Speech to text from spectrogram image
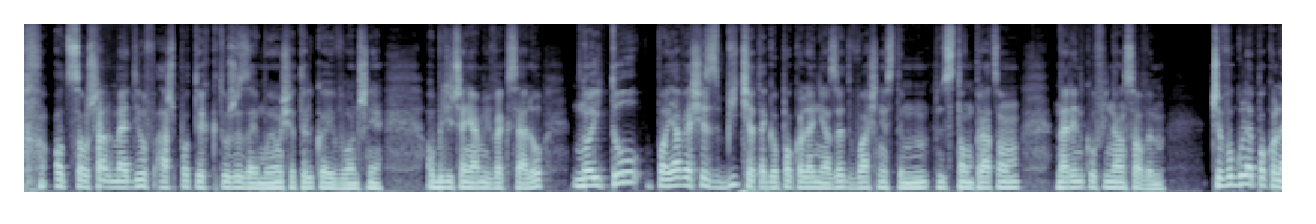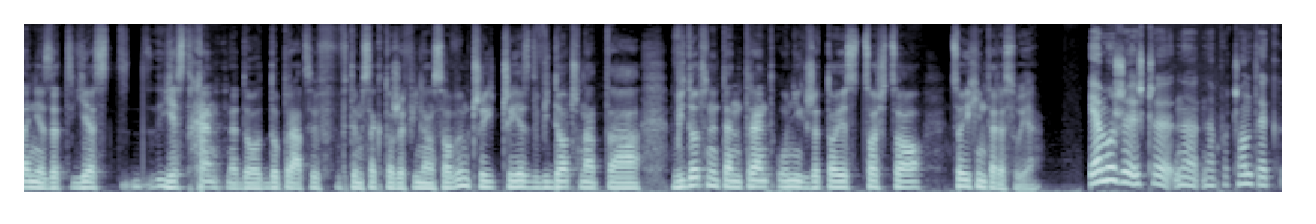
od social mediów, aż po tych, którzy zajmują się tylko i wyłącznie obliczeniami w Excelu. No i tu pojawia się zbicie tego pokolenia Z właśnie z, tym, z tą pracą na rynku finansowym. Czy w ogóle pokolenie Z jest, jest chętne do, do pracy w, w tym sektorze finansowym? Czy, czy jest widoczna ta, widoczny ten trend u nich, że to jest coś, co, co ich interesuje? Ja może jeszcze na, na początek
